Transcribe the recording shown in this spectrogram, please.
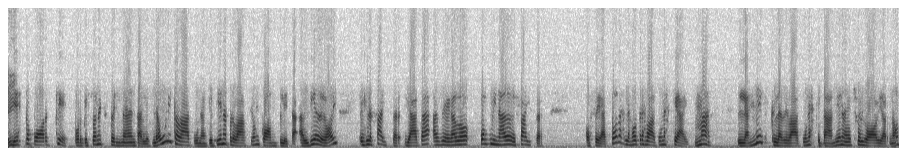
¿Y esto por qué? Porque son experimentales. La única vacuna que tiene aprobación completa al día de hoy es la Pfizer y acá ha llegado poco y nada de Pfizer. O sea, todas las otras vacunas que hay, más la mezcla de vacunas que también ha hecho el gobierno,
